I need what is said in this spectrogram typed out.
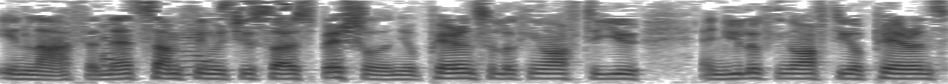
in life, and that's, That's something nice. which is so special. And your parents are looking after you, and you're looking after your parents.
